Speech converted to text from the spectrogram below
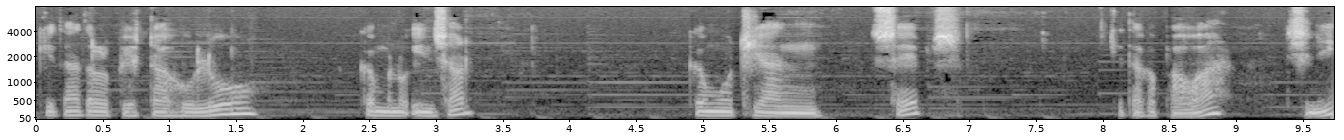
Kita terlebih dahulu ke menu insert kemudian shapes. Kita ke bawah di sini.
